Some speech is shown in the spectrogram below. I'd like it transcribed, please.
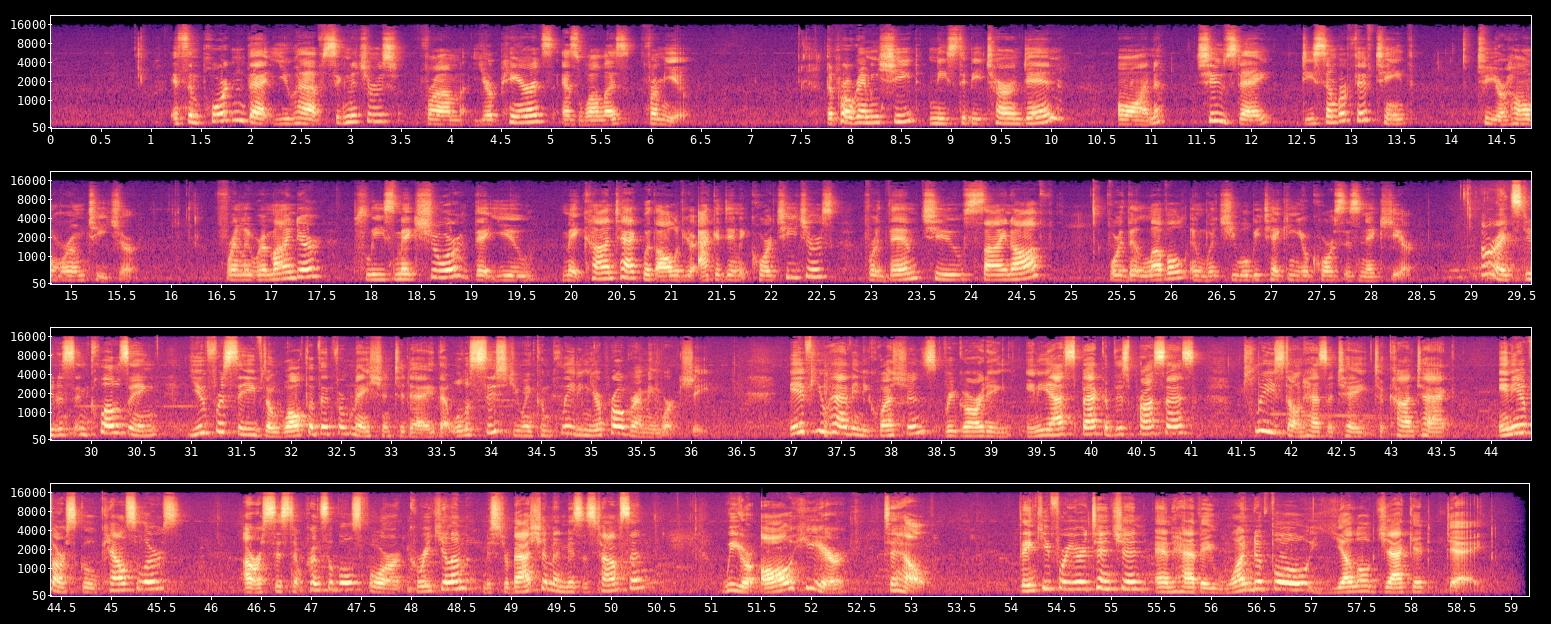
It's important that you have signatures from your parents as well as from you. The programming sheet needs to be turned in on Tuesday, December 15th, to your homeroom teacher. Friendly reminder, please make sure that you make contact with all of your academic core teachers for them to sign off for the level in which you will be taking your courses next year. All right, students, in closing, you've received a wealth of information today that will assist you in completing your programming worksheet. If you have any questions regarding any aspect of this process, please don't hesitate to contact any of our school counselors, our assistant principals for curriculum, Mr. Basham and Mrs. Thompson. We are all here to help. Thank you for your attention and have a wonderful Yellow Jacket Day.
